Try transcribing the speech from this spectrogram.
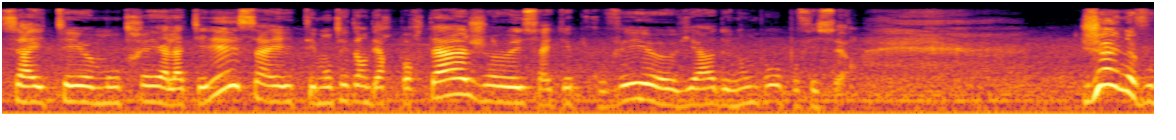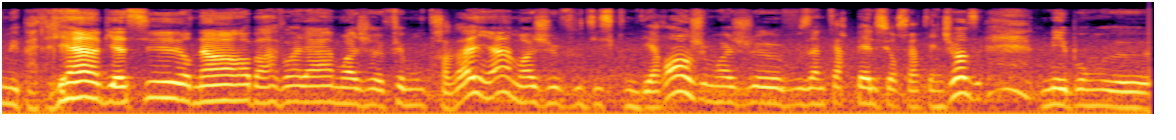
Ça a été montré à la télé, ça a été montré dans des reportages et ça a été prouvé via de nombreux professeurs. Je ne vous mets pas de lien, bien sûr. Non, bah voilà, moi je fais mon travail. Hein. Moi je vous dis ce qui me dérange. Moi je vous interpelle sur certaines choses. Mais bon, euh,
